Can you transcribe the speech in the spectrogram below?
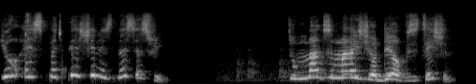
Your expectation is necessary to maximize your day of visitation.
